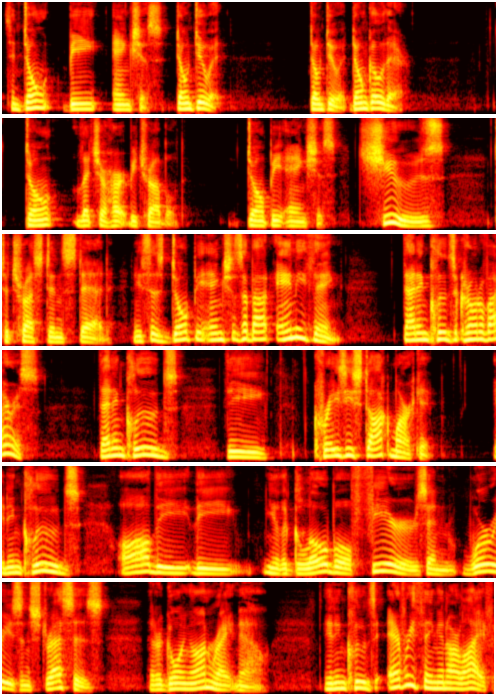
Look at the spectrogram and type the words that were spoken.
So don't be anxious. Don't do it. Don't do it. Don't go there. Don't let your heart be troubled. Don't be anxious. Choose to trust instead. And he says, Don't be anxious about anything. That includes the coronavirus. That includes the crazy stock market. It includes all the, the, you know, the global fears and worries and stresses that are going on right now. It includes everything in our life.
